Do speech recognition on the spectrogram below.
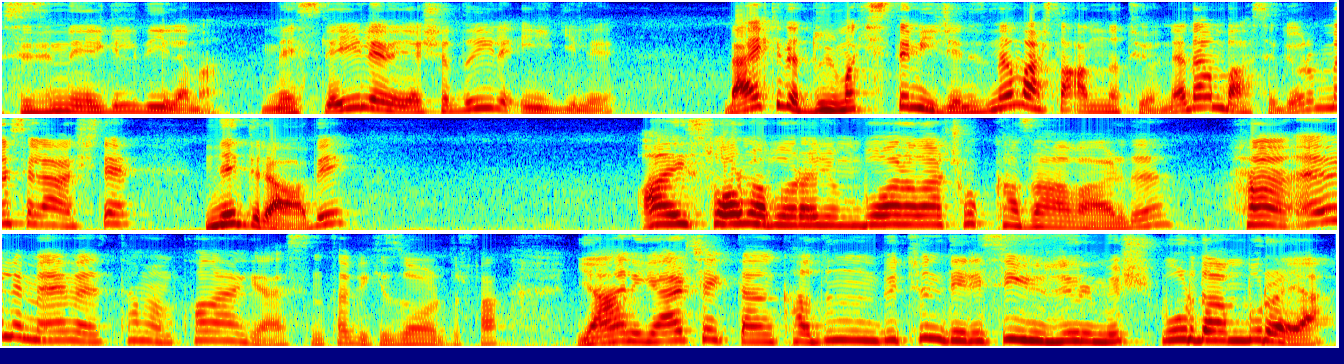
sizinle ilgili değil ama mesleğiyle ve yaşadığıyla ilgili belki de duymak istemeyeceğiniz ne varsa anlatıyor. Neden bahsediyorum? Mesela işte nedir abi? Ay sorma Boracığım bu aralar çok kaza vardı. Ha öyle mi? Evet tamam kolay gelsin. Tabii ki zordur falan. Yani gerçekten kadının bütün derisi yüzülmüş buradan buraya.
